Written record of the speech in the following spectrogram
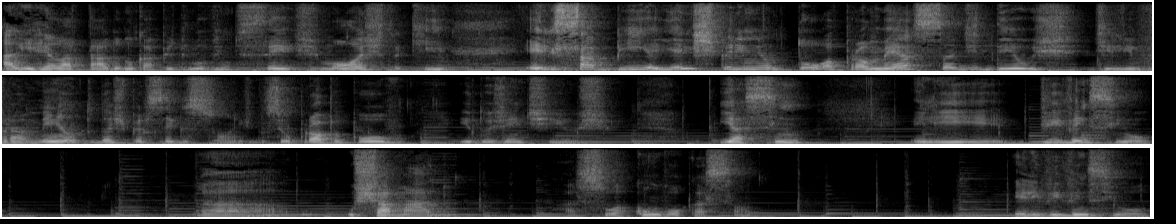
ali relatado no capítulo 26, mostra que ele sabia e ele experimentou a promessa de Deus de livramento das perseguições do seu próprio povo e dos gentios. E assim ele vivenciou ah, o chamado, a sua convocação. Ele vivenciou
